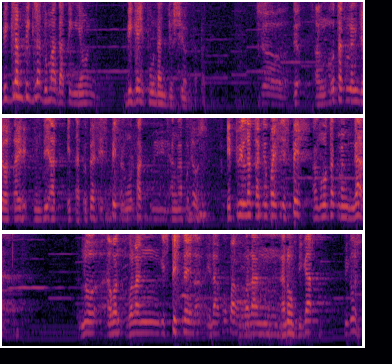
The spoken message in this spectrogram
Biglang-bigla dumadating yon. Bigay po ng Diyos yun, kapatid. So, di- ang utak ng Diyos ay hindi at it occupies space ang utak ni ang Apo Diyos. It will not occupy space ang utak ng God. No, awan, walang space na ina- inaako pa, walang ano, bigat. Because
